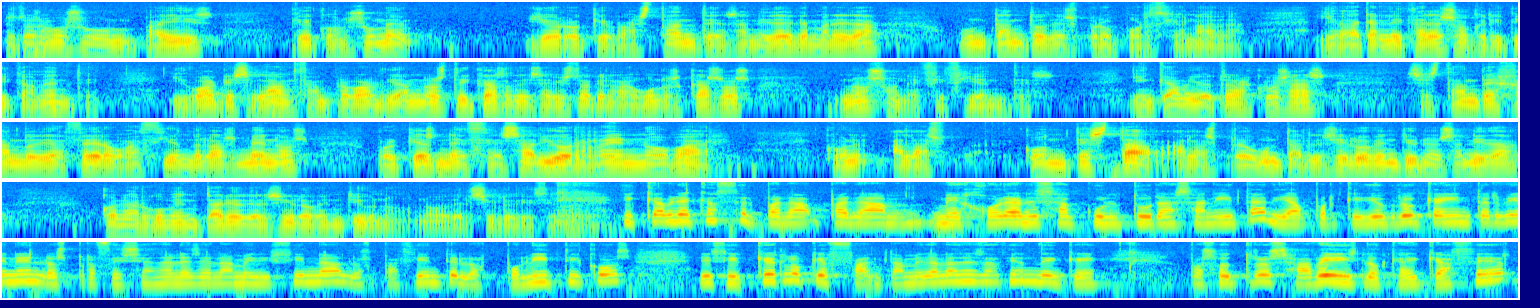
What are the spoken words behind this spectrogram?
Nosotros somos un país que consume, yo creo que bastante en sanidad y de manera un tanto desproporcionada. Y habrá que analizar eso críticamente. Igual que se lanzan pruebas diagnósticas donde se ha visto que en algunos casos no son eficientes. Y en cambio otras cosas se están dejando de hacer o haciéndolas menos porque es necesario renovar, contestar a las preguntas del siglo XXI en sanidad con argumentario del siglo XXI, no del siglo XIX. ¿Y qué habría que hacer para, para, mejorar esa cultura sanitaria? Porque yo creo que ahí intervienen los profesionales de la medicina, los pacientes, los políticos. Es decir, ¿qué es lo que falta? Me da la sensación de que vosotros sabéis lo que hay que hacer,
